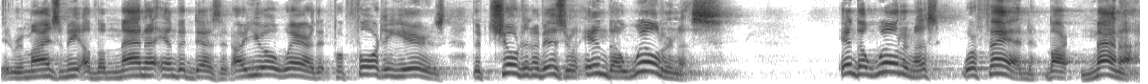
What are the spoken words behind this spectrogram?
It reminds me of the manna in the desert. Are you aware that for 40 years, the children of Israel in the wilderness, in the wilderness were fed by manna,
